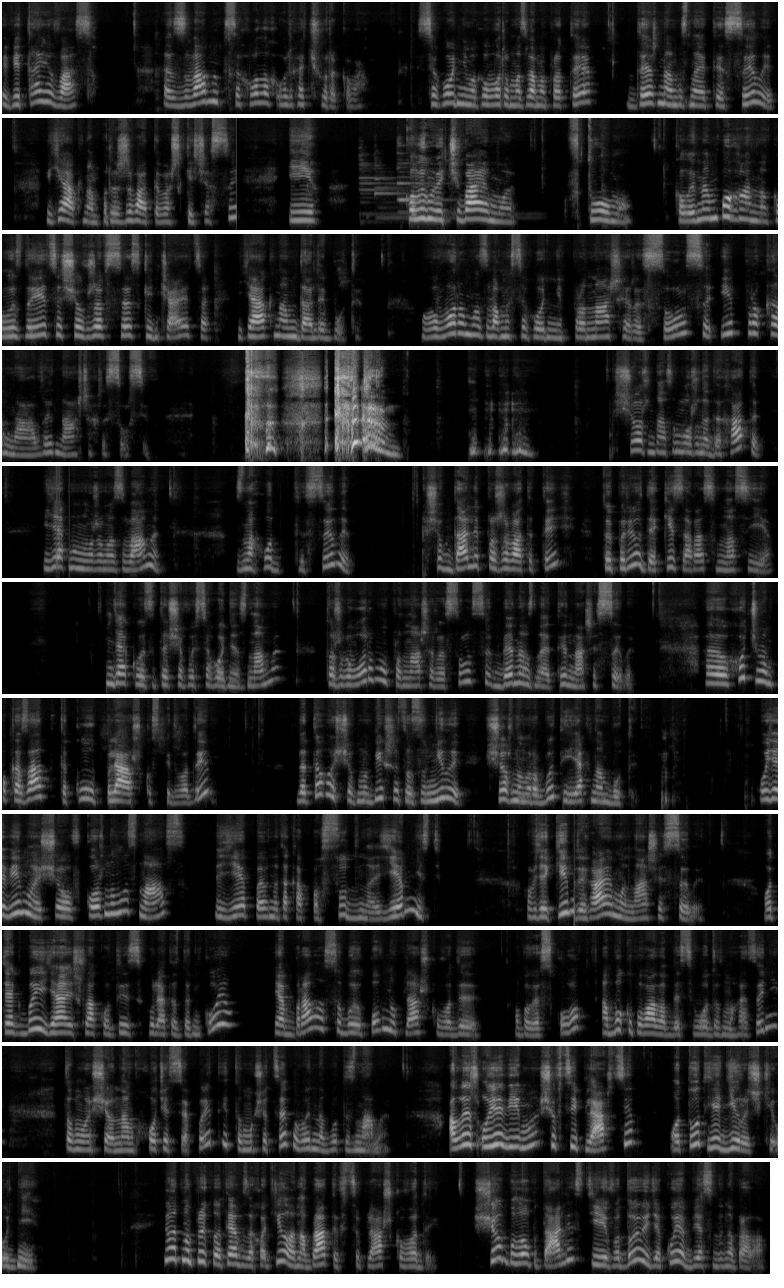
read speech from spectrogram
Вітаю вас! З вами психолог Ольга Чурикова. Сьогодні ми говоримо з вами про те, де ж нам знайти сили, як нам переживати важкі часи, і коли ми відчуваємо втому, коли нам погано, коли здається, що вже все скінчається, як нам далі бути. Говоримо з вами сьогодні про наші ресурси і про канали наших ресурсів. Що ж нас може надихати, і як ми можемо з вами знаходити сили, щоб далі проживати той, той період, який зараз у нас є. Дякую за те, що ви сьогодні з нами. Тож говоримо про наші ресурси, де нам знайти наші сили. Е, Хочу вам показати таку пляшку з-під води для того, щоб ми більше зрозуміли, що ж нам робити і як нам бути. Уявімо, що в кожному з нас є певна така посудна ємність, в якій зберігаємо наші сили. От якби я йшла кудись гуляти з донькою, я б брала з собою повну пляшку води обов'язково, або купувала б десь воду в магазині, тому що нам хочеться пити, тому що це повинно бути з нами. Але ж уявімо, що в цій пляшці отут є дірочки одні. І от, наприклад, я б захотіла набрати в цю пляшку води. Що було б далі з тією водою, яку я б я сюди набрала?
